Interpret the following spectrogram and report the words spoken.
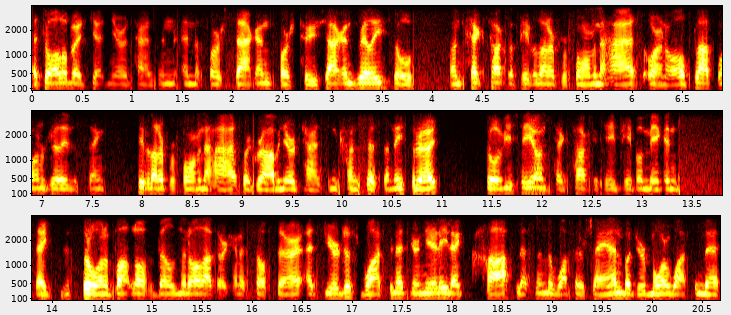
it's all about getting your attention in the first second, first two seconds, really. So on TikTok, the people that are performing the highest, or on all platforms, really, the thing, people that are performing the highest are grabbing your attention consistently throughout. So if you see on TikTok, you see people making like throwing a bottle off a building and all that kind of stuff there. It, you're just watching it. You're nearly like half listening to what they're saying, but you're more watching the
